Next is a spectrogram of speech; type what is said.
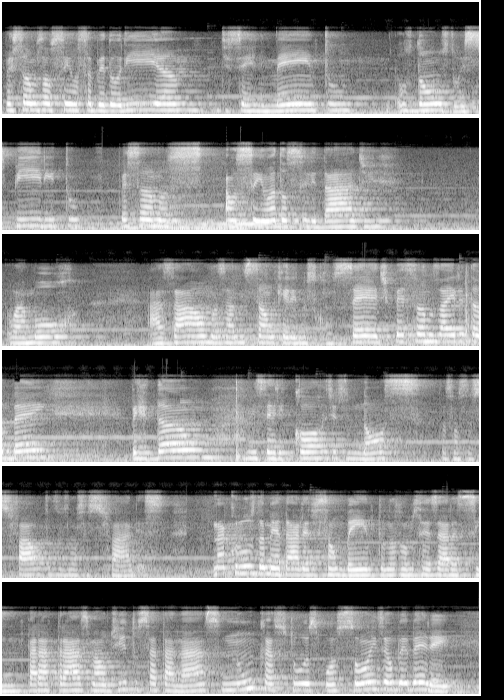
Peçamos ao Senhor sabedoria, discernimento, os dons do Espírito. Peçamos ao Senhor a docilidade, o amor, as almas, a missão que Ele nos concede. Peçamos a Ele também perdão, misericórdia de nós, das nossas faltas, das nossas falhas. Na cruz da medalha de São Bento, nós vamos rezar assim: Para trás, maldito Satanás, nunca as tuas porções eu beberei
